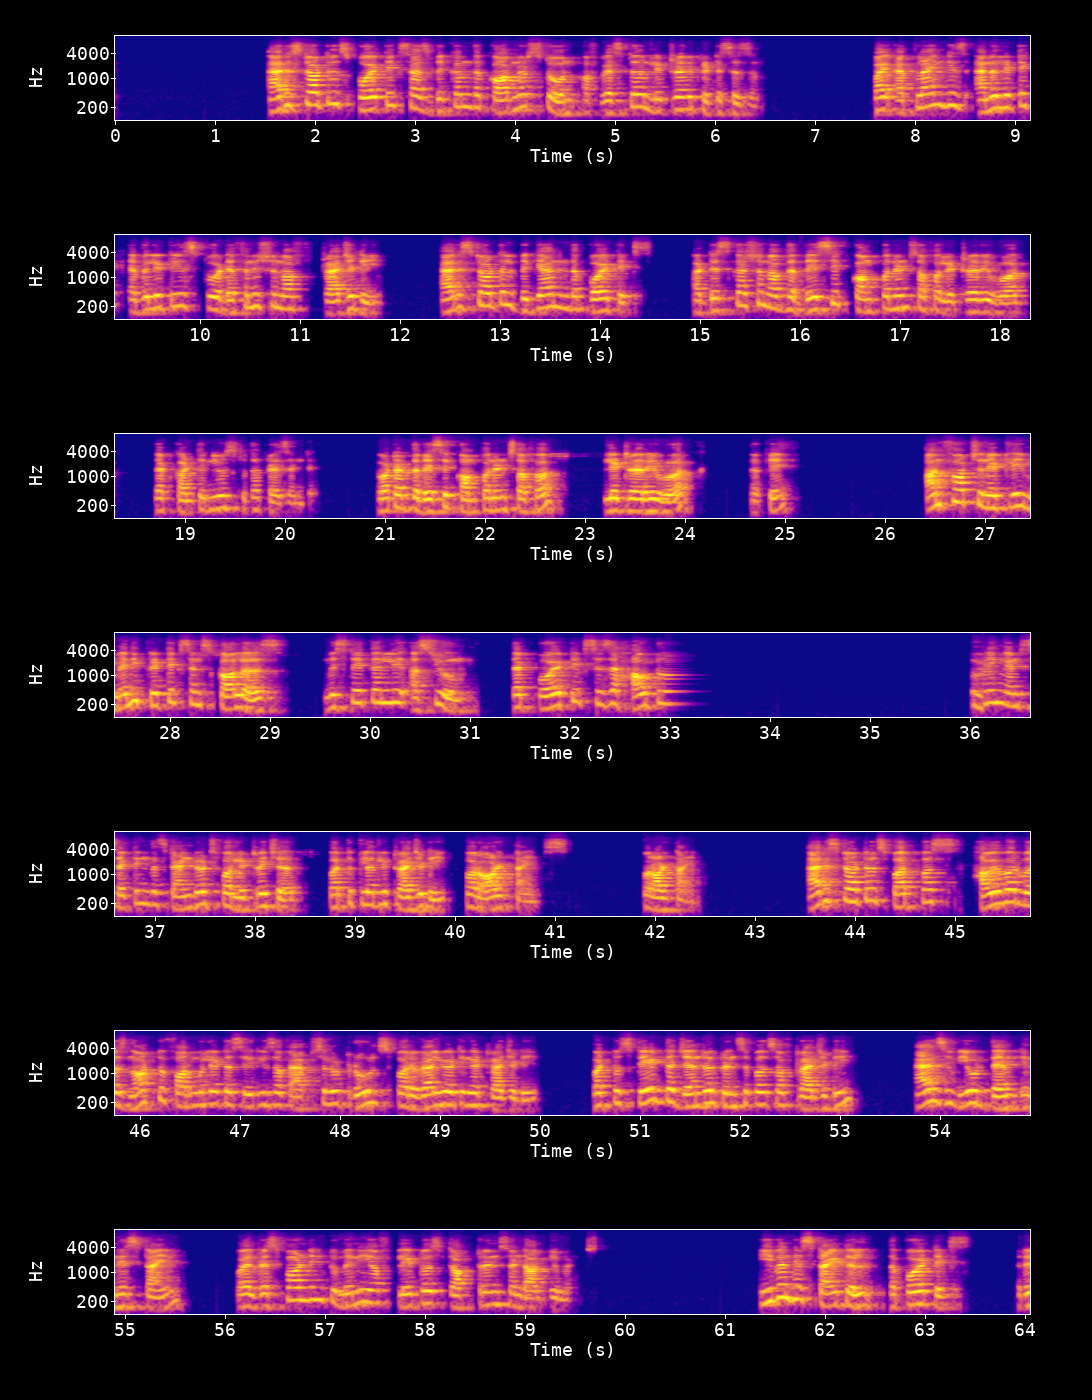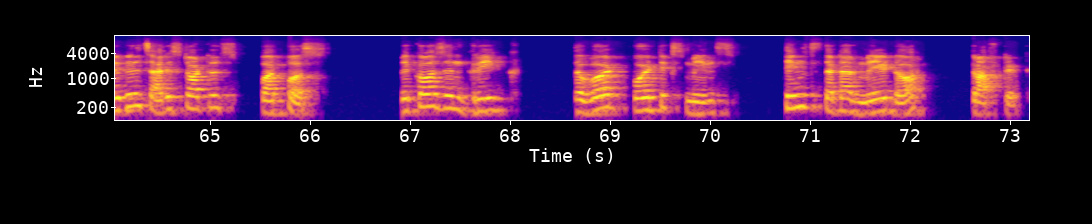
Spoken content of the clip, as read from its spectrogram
Aristotle's Poetics has become the cornerstone of Western literary criticism. By applying his analytic abilities to a definition of tragedy, Aristotle began in the Poetics a discussion of the basic components of a literary work that continues to the present day. What are the basic components of a literary work? Okay, Unfortunately, many critics and scholars mistakenly assume that poetics is a how to and setting the standards for literature, particularly tragedy, for all times, for all time. Aristotle's purpose, however, was not to formulate a series of absolute rules for evaluating a tragedy, but to state the general principles of tragedy as he viewed them in his time while responding to many of Plato's doctrines and arguments. Even his title, The Poetics, reveals Aristotle's purpose because in Greek, the word poetics means things that are made or crafted.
